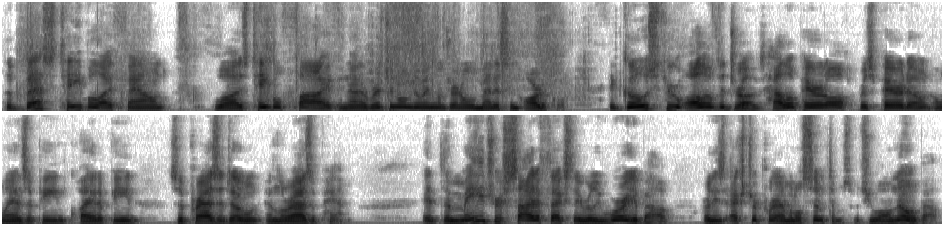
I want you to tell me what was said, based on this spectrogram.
the best table I found was table five in that original New England Journal of Medicine article. It goes through all of the drugs haloperidol, risperidone, olanzapine, quetiapine, ziprasidone, and lorazepam. It, the major side effects they really worry about are these extrapyramidal symptoms, which you all know about.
